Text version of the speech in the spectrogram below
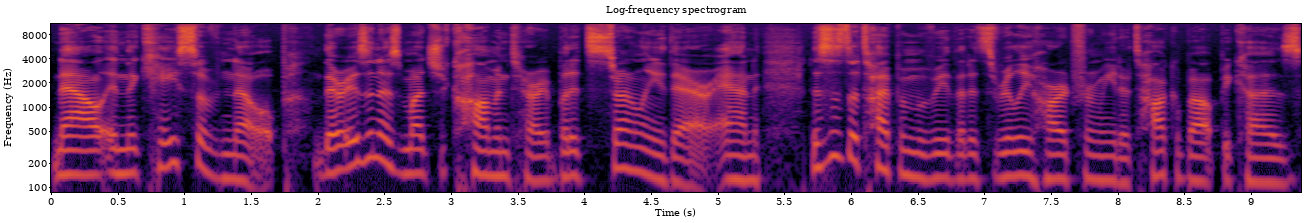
Now, in the case of Nope, there isn't as much commentary, but it's certainly there. And this is the type of movie that it's really hard for me to talk about because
